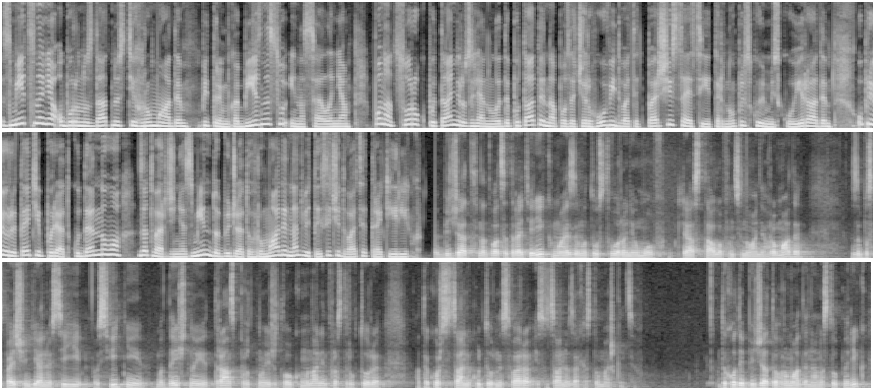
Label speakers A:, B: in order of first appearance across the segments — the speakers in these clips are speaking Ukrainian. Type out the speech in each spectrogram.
A: Зміцнення обороноздатності громади, підтримка бізнесу і населення. Понад 40 питань розглянули депутати на позачерговій 21-й сесії Тернопільської міської ради. У пріоритеті порядку денного затвердження змін до бюджету громади на 2023 рік.
B: Бюджет на 23 рік має за мету створення умов для сталого функціонування громади, забезпечення діяльності її освітньої, медичної, транспортної, житлово-комунальної інфраструктури, а також соціально-культурної сфери і соціального захисту мешканців. Доходи бюджету громади на наступний рік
